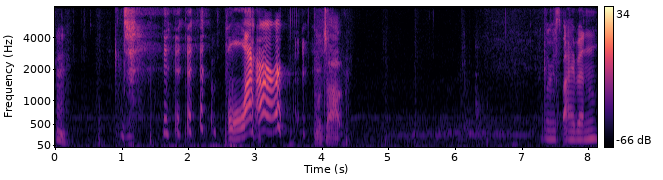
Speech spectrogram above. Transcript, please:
Hmm. Blurr! What's up? Blurr's vibing.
